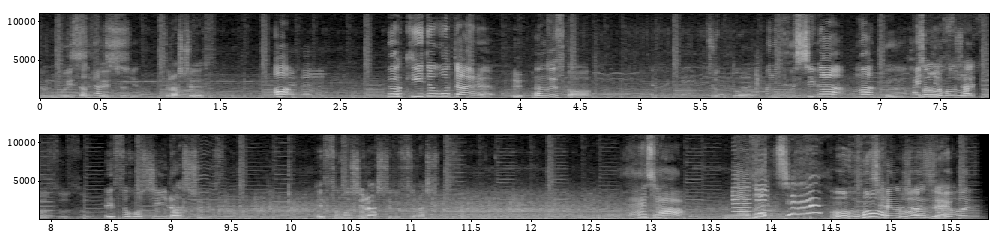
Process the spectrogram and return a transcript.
MV 撮影中。スラッシュ。スラッシュですあ聞いたことある。本当ですか？ちょっと。あの星がマーク入ってそう星る入ってます S 星ラッシュです S 星ラッシュですラッシュです。えじゃあ踊っちゃおっちゃいましょうじゃあ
